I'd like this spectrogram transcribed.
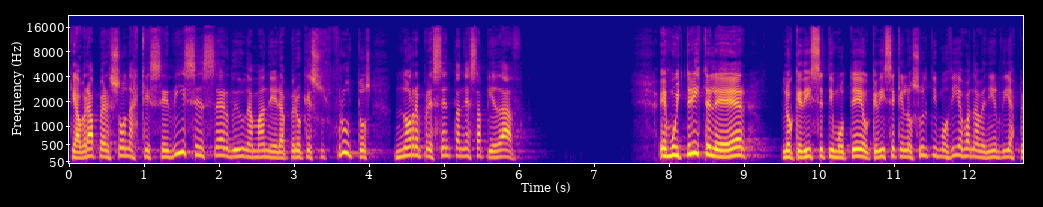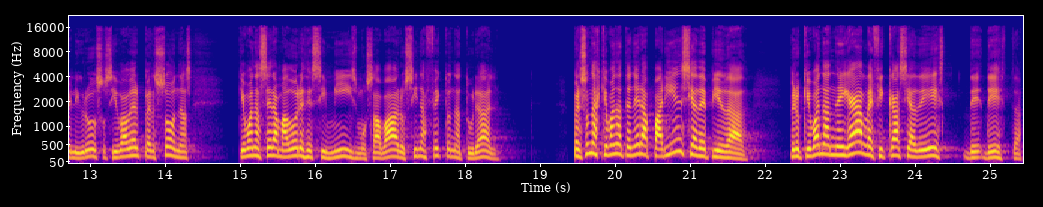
que habrá personas que se dicen ser de una manera, pero que sus frutos no representan esa piedad. Es muy triste leer lo que dice Timoteo, que dice que en los últimos días van a venir días peligrosos y va a haber personas que van a ser amadores de sí mismos, avaros, sin afecto natural. Personas que van a tener apariencia de piedad, pero que van a negar la eficacia de, esta.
